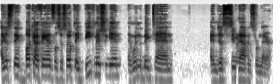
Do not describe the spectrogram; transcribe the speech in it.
I just think Buckeye fans, let's just hope they beat Michigan and win the Big Ten and just see what happens from there.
